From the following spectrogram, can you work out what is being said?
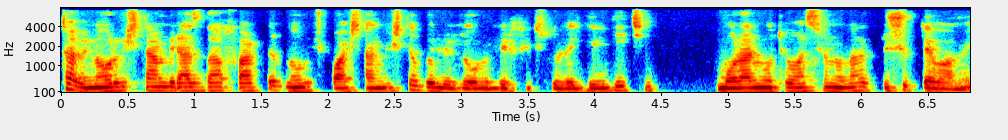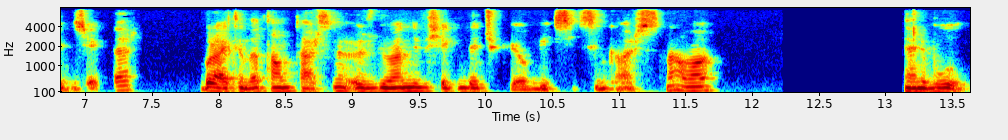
tabii Norwich'ten biraz daha farklı. Norwich başlangıçta böyle zorlu bir fikstürle girdiği için moral motivasyon olarak düşük devam edecekler. Brighton da tam tersine özgüvenli bir şekilde çıkıyor Big Six'in karşısına ama yani bu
